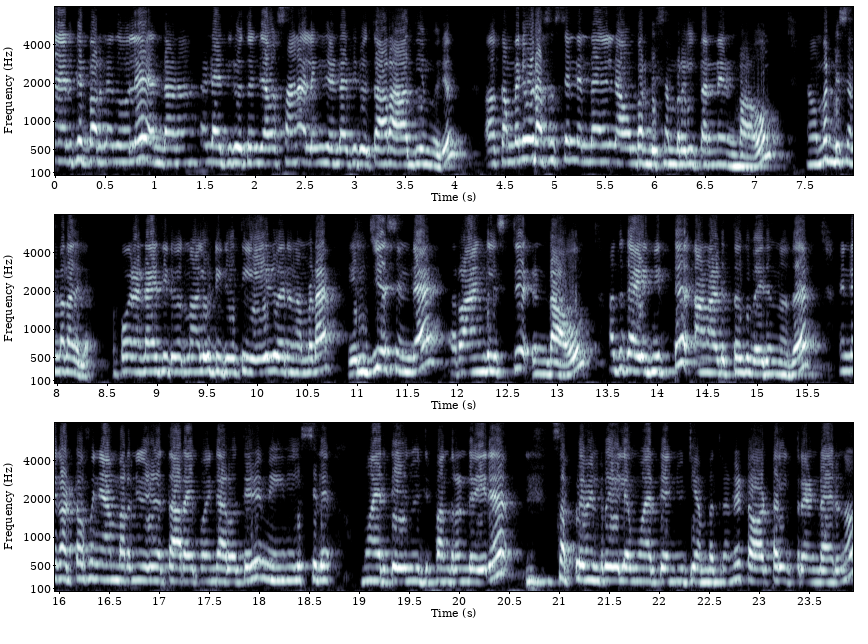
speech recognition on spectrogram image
നേരത്തെ പറഞ്ഞതുപോലെ എന്താണ്? രണ്ടായിരത്തി ഇരുപത്തി അഞ്ച് അവസാനം അല്ലെങ്കിൽ രണ്ടായിരത്തി ഇരുപത്തി ആറ് ആദ്യം വരും. കമ്പനിയുടെ അസിസ്റ്റന്റ് എന്തായാലും നവംബർ ഡിസംബറിൽ തന്നെ ഉണ്ടാവും. നവംബർ ഡിസംബർ അതിൽ അപ്പോൾ രണ്ടായിരത്തി ഇരുപത്തിനാല് തൊട്ട് ഇരുപത്തി ഏഴ് വരെ നമ്മുടെ എൽ ജി എസിന്റെ റാങ്ക് ലിസ്റ്റ് ഉണ്ടാവും. അത് കഴിഞ്ഞിട്ട് ആണ് അടുത്തത് വരുന്നത്. എന്റെ കട്ട് ഓഫ് ഞാൻ പറഞ്ഞു എഴുപത്തി ആറ് പോയിന്റ് അറുപത്തി ഏഴ് മെയിൻ ലിസ്റ്റിൽ മൂവായിരത്തി എഴുന്നൂറ്റി പന്ത്രണ്ട് പേര് സപ്ലിമെന്ററിയിൽ മൂവായിരത്തി അഞ്ഞൂറ്റി അമ്പത്തിരണ്ട്. ടോട്ടൽ ഇത്ര ഉണ്ടായിരുന്നു.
